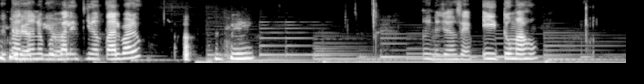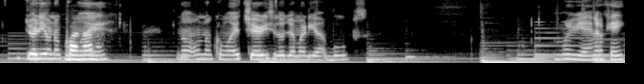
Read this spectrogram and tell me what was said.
Banano por. Valentino Tálvaro. Sí. Ay, no, yo no sé. ¿Y tú, Majo? Yo haría uno como Banana. de. No, uno como de cherry y lo llamaría boobs. Muy bien, ok.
